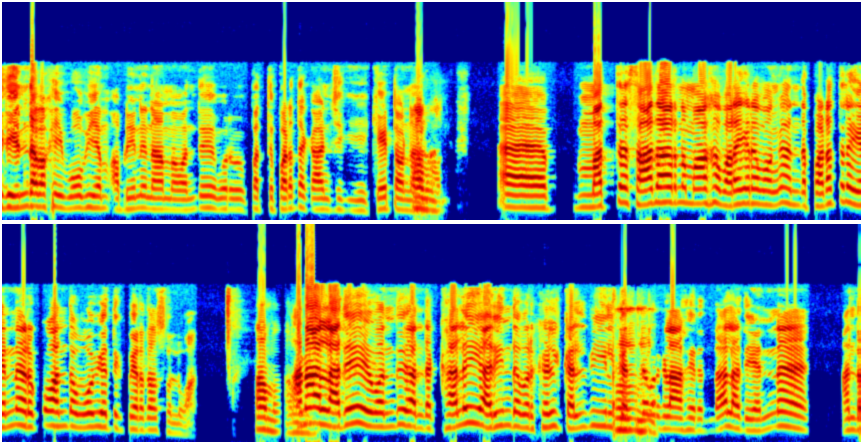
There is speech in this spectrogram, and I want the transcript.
இது எந்த வகை ஓவியம் அப்படின்னு நாம வந்து ஒரு பத்து படத்தை காஞ்சி கேட்டோம்னா மத்த சாதாரணமாக வரைகிறவங்க அந்த படத்துல என்ன இருக்கோ அந்த ஓவியத்துக்கு பேரை தான் சொல்லுவாங்க. ஆனால் அது வந்து அந்த கலை அறிந்தவர்கள் கல்வியில். கற்றவர்களாக இருந்தால் அது என்ன அந்த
